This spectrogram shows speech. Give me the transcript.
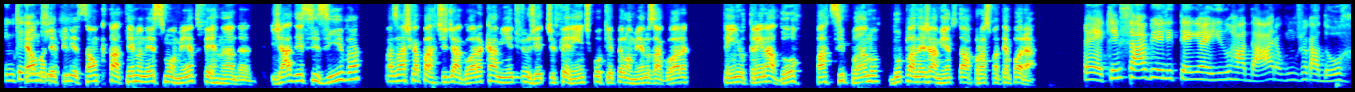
Entendi. É uma definição que está tendo nesse momento, Fernanda, já decisiva, mas acho que a partir de agora caminha de um jeito diferente, porque pelo menos agora tem o treinador participando do planejamento da próxima temporada. É, quem sabe ele tem aí no radar algum jogador,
